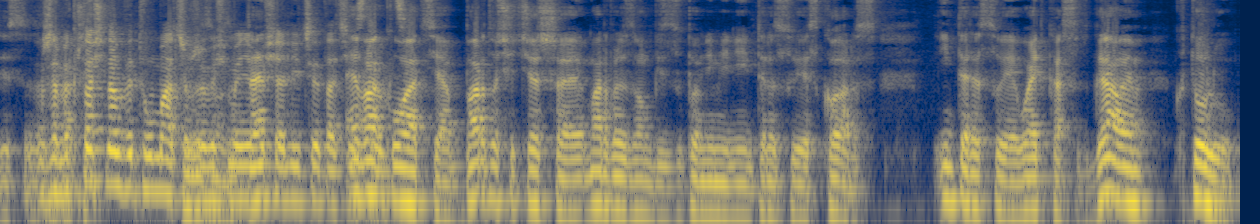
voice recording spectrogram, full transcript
jest, żeby ktoś nam wytłumaczył, żebyśmy nie musieli czytać Ewakuacja, bardzo się cieszę, Marvel Zombies zupełnie mnie nie interesuje, Scholars interesuje, White Castle grałem, Cthulhu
